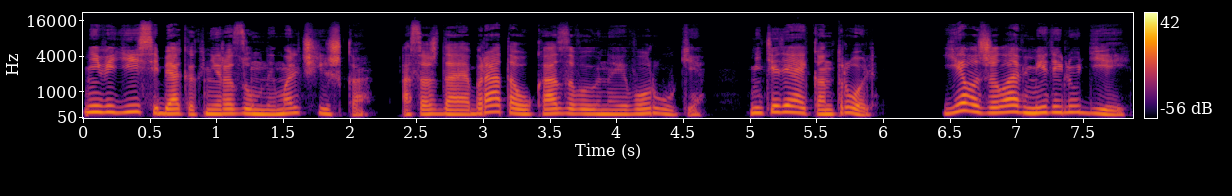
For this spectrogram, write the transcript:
«Не веди себя, как неразумный мальчишка», осаждая брата, указываю на его руки. «Не теряй контроль. Ева жила в мире людей.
